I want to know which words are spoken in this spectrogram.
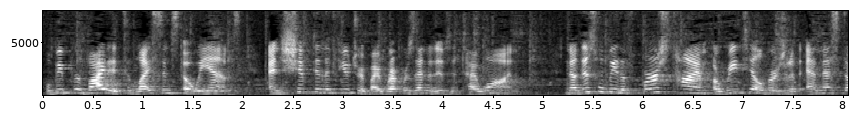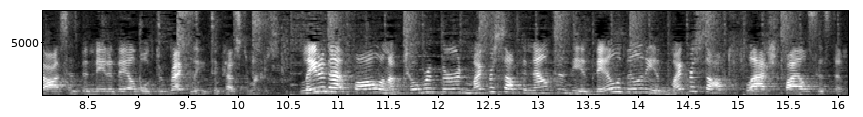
will be provided to licensed OEMs and shipped in the future by representatives in Taiwan. Now, this will be the first time a retail version of MS-DOS has been made available directly to customers. Later that fall, on October 3rd, Microsoft announces the availability of Microsoft Flash File System,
